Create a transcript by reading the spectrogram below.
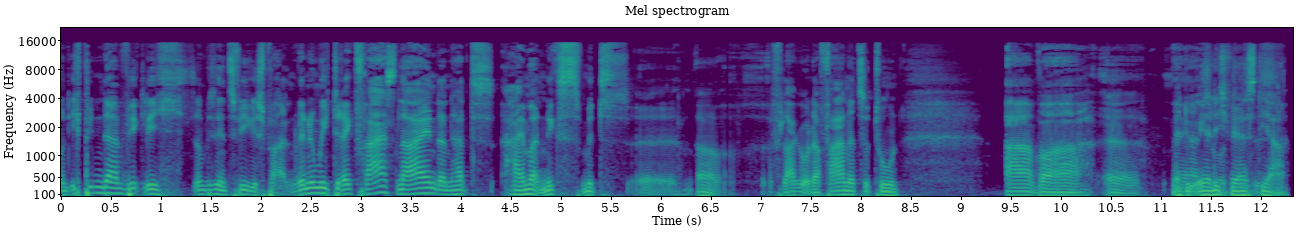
Und ich bin da wirklich so ein bisschen zwiegespalten. Wenn du mich direkt fragst, nein, dann hat Heimat nichts mit äh, Flagge oder Fahne zu tun. Aber äh, Wenn naja, du ehrlich so wärst, ja.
